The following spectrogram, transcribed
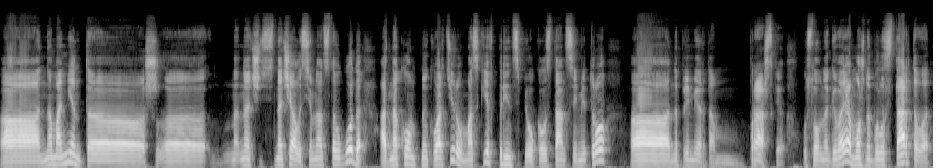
А, на момент а, ш, а, нач, начала 2017 года однокомнатную квартиру в Москве, в принципе, около станции метро, а, например, там, Пражская, условно говоря, можно было стартово,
